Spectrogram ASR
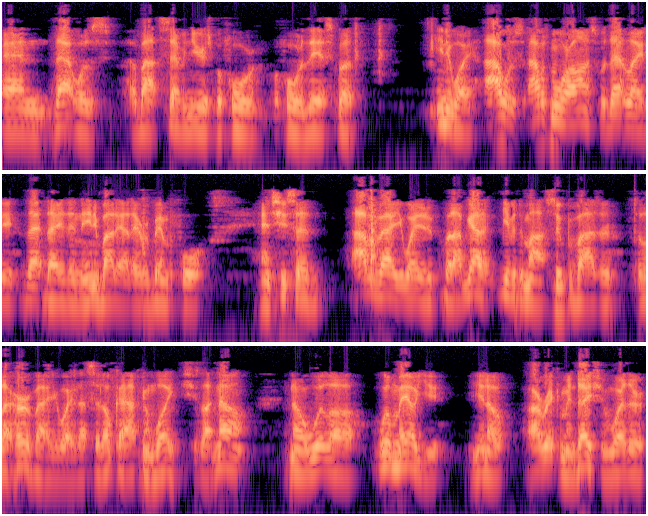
And that was about seven years before, before this. But anyway, I was, I was more honest with that lady that day than anybody I'd ever been before. And she said, I've evaluated it, but I've got to give it to my supervisor to let her evaluate. I said, okay, I can wait. She's like, no, no, we'll, uh, we'll mail you, you know, our recommendation, whether,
